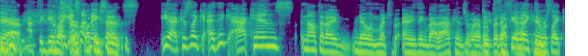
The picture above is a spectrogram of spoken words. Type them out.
Yeah. you have to give up. I guess that makes fucking fruit." sense. Yeah, because like I think Atkins, not that I know much about anything about Atkins or whatever, dude, but I fuck feel like there was like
